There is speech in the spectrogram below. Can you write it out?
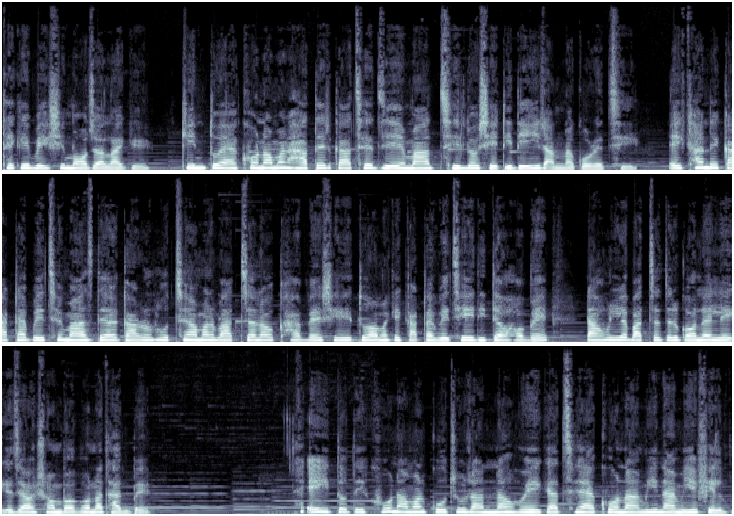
থেকে বেশি মজা লাগে। কিন্তু এখন আমার হাতের কাছে যে মাছ ছিল সেটি দিয়েই রান্না করেছি। এখানে কাটা বেছে মাছ দেওয়ার কারণ হচ্ছে আমার বাচ্চারাও খাবে, সেহেতু আমাকে কাটা বেছেই দিতে হবে, তাহলে বাচ্চাদের গলায় লেগে যাওয়ার সম্ভাবনা থাকবে। এই তো দেখুন, আমার কচু রান্না হয়ে গেছে, এখন আমি নামিয়ে ফেলব।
